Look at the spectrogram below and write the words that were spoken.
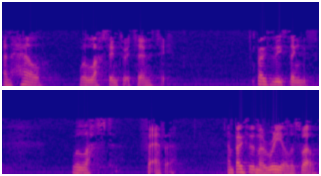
And hell will last into eternity. Both of these things will last forever. And both of them are real as well.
